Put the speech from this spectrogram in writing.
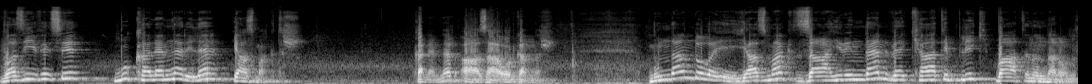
vazifesi bu kalemler ile yazmaktır. Kalemler aza organlar. Bundan dolayı yazmak zahirinden ve katiplik batınından olur.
